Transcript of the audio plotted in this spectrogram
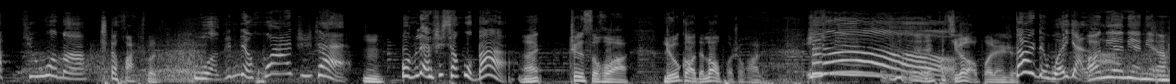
听过吗？这话说的，我跟这花之寨，嗯，我们俩是小伙伴。哎，这个时候啊，刘高的老婆说话了。哎呀，几个老婆真是。当然得我演了。啊！念念念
